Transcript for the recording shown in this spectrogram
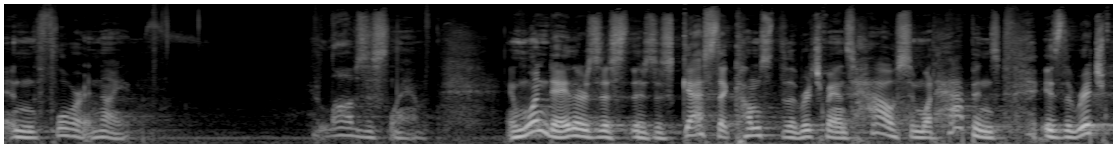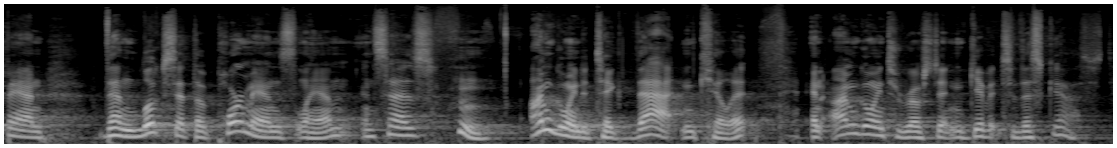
in the floor at night. He loves this lamb. And one day there's this, there's this guest that comes to the rich man's house, and what happens is the rich man then looks at the poor man's lamb and says, Hmm, I'm going to take that and kill it, and I'm going to roast it and give it to this guest.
